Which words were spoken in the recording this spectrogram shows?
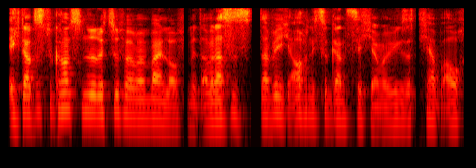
Ich glaube, das bekommst du nur durch Zufall beim Beinlaufen mit. Aber das ist, da bin ich auch nicht so ganz sicher, weil wie gesagt, ich habe auch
